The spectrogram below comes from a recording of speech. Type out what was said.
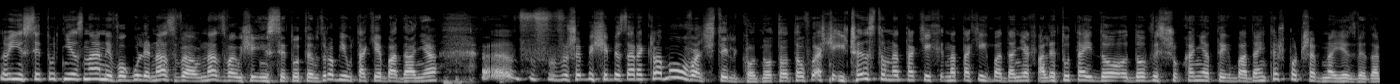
no instytut nieznany w ogóle, nazwał, nazwał się instytutem, zrobił takie badania, e, żeby siebie zareklamować tylko. No to, to właśnie i często na takich, na takich badaniach, ale tutaj do, do wyszukania tych badań też potrzebna jest wiedza,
